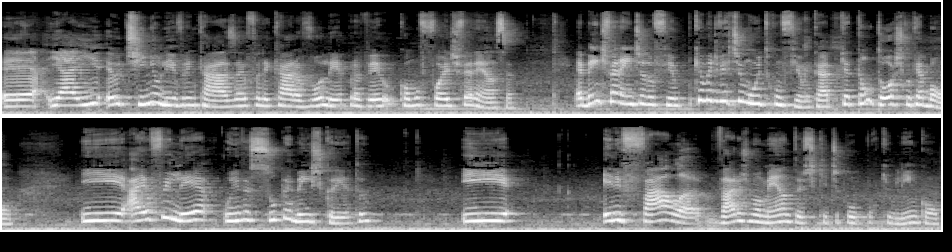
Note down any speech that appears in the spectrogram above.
É, e aí eu tinha o livro em casa, eu falei, cara, vou ler pra ver como foi a diferença. É bem diferente do filme, porque eu me diverti muito com o filme, cara, porque é tão tosco que é bom. E aí eu fui ler, o livro é super bem escrito. E ele fala vários momentos que, tipo, porque o Lincoln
